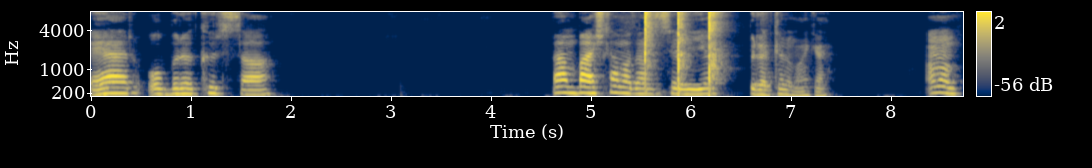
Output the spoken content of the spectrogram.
Eğer o bırakırsa ben başlamadan seriye bırakırım aga. Ama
